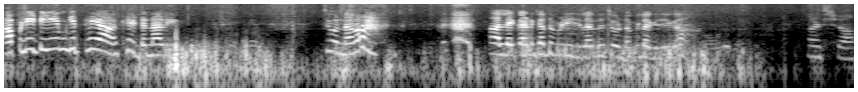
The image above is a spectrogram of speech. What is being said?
ਆਪਣੀ ਟੀਮ ਕਿੱਥੇ ਆ ਖੇਡਣ ਵਾਲੀ ਝੋਨਾ ਨਾ ਹਾਲੇ ਕਣਕਾਂ ਤੇ ਬੜੀਜ ਲੈਂਦੇ ਝੋਨਾ ਵੀ ਲੱਗ ਜਾਏਗਾ ਅੱਛਾ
